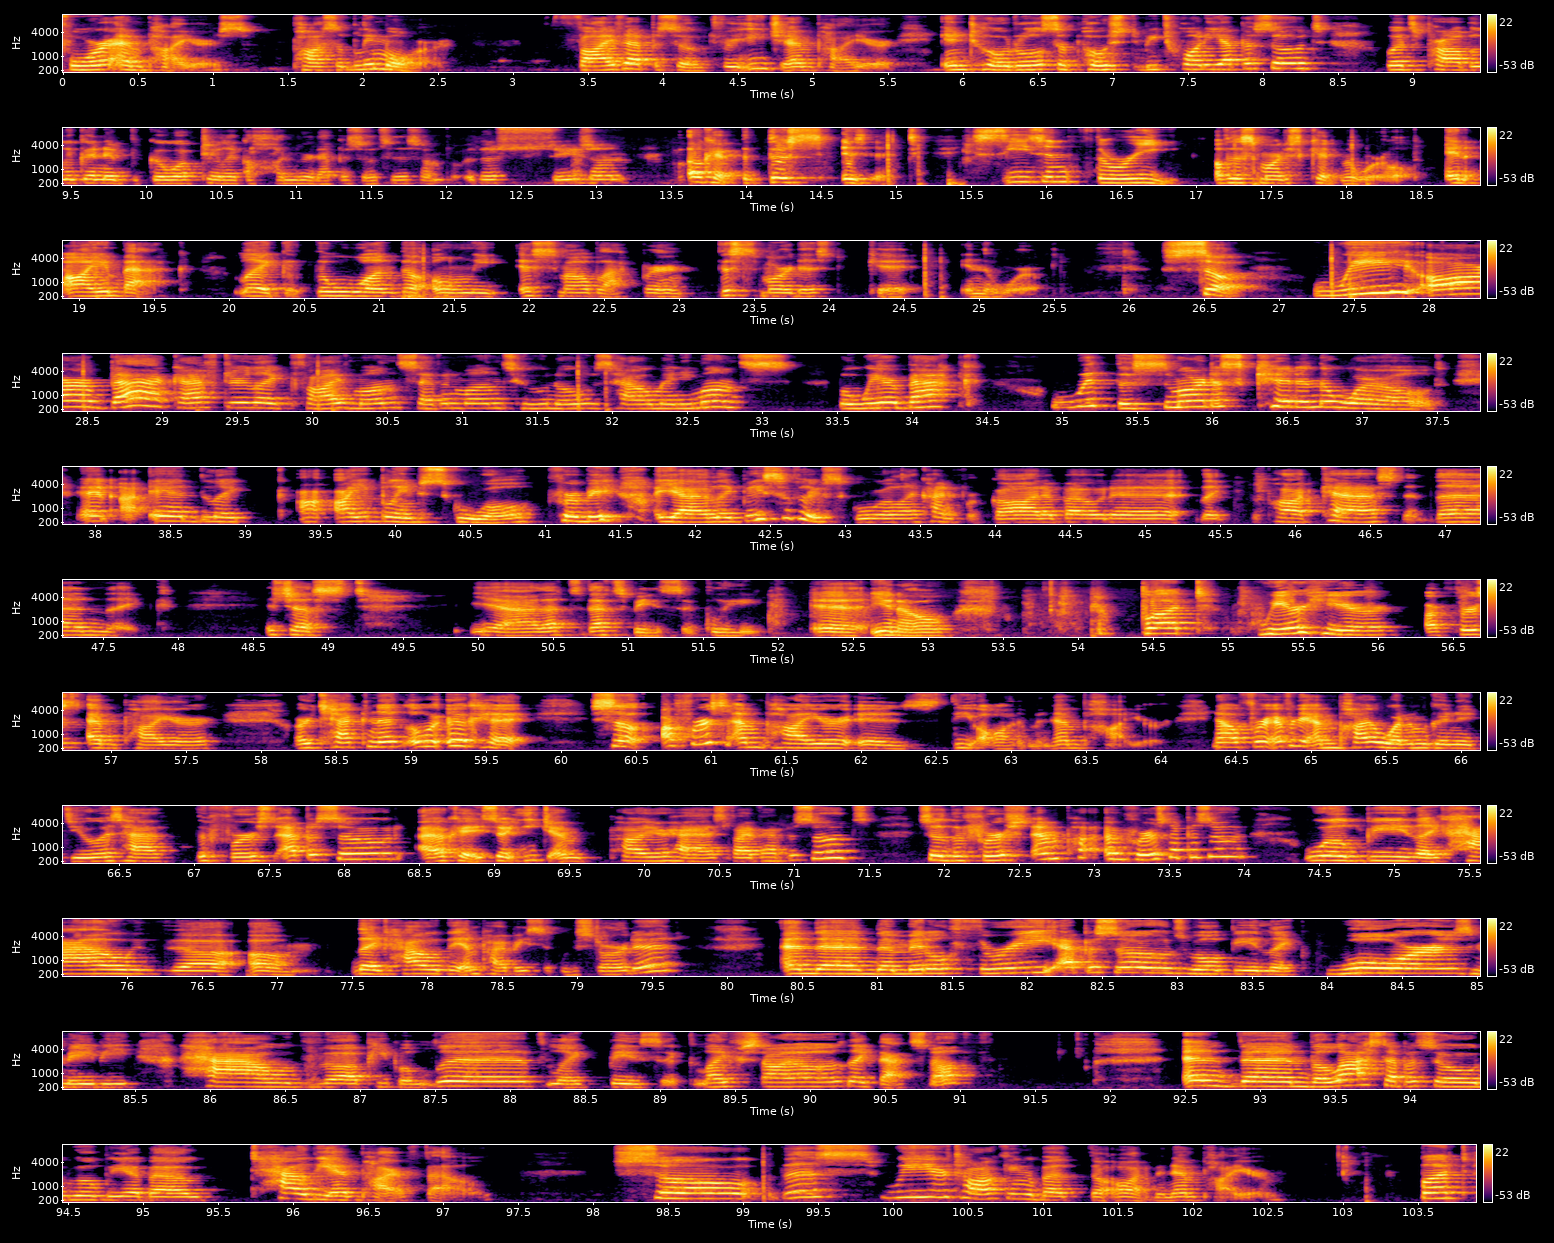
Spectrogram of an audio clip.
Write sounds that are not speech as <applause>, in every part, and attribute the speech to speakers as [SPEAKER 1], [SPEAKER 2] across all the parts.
[SPEAKER 1] four empires, possibly more. Five episodes for each empire. In total, supposed to be 20 episodes, but it's probably going to go up to like 100 episodes this, um, this season. Okay, but this is it. Season three of The Smartest Kid in the World. And I am back. Like the one, the only Ismael Blackburn, the smartest kid in the world. So, we are back after like five months, seven months, who knows how many months. But we are back with the smartest kid in the world. And, uh, and like, I, I blame school for me. <laughs> Yeah, like basically school. I kind of forgot about it, like the podcast, and then like it's just yeah. That's that's basically it, you know. But we're here, our first empire, our technical. Okay, so our first empire is the Ottoman Empire. Now, for every empire, what I'm going to do is have the first episode. Okay, so each empire has five episodes. So the first empire, uh, first episode will be like how the um like how the empire basically started. And then the middle three episodes will be like wars, maybe how the people live, like basic lifestyles, like that stuff. And then the last episode will be about how the empire fell. So, this, we are talking about the Ottoman Empire. But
